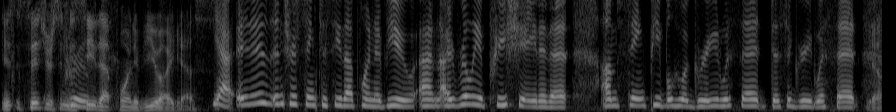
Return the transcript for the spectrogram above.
it's interesting proved. to see that point of view, I guess. Yeah, it is interesting to see that point of view, and I really appreciated it. Um, seeing people who agreed with it, disagreed with it. Yeah.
